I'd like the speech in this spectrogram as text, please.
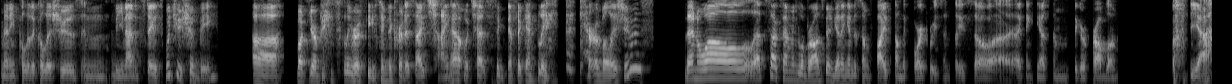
many political issues in the United States, which you should be. Uh, but you're basically refusing to criticize China, which has significantly terrible issues then well, that sucks. I mean, LeBron's been getting into some fights on the court recently, so uh, I think he has some bigger problem. But yeah,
